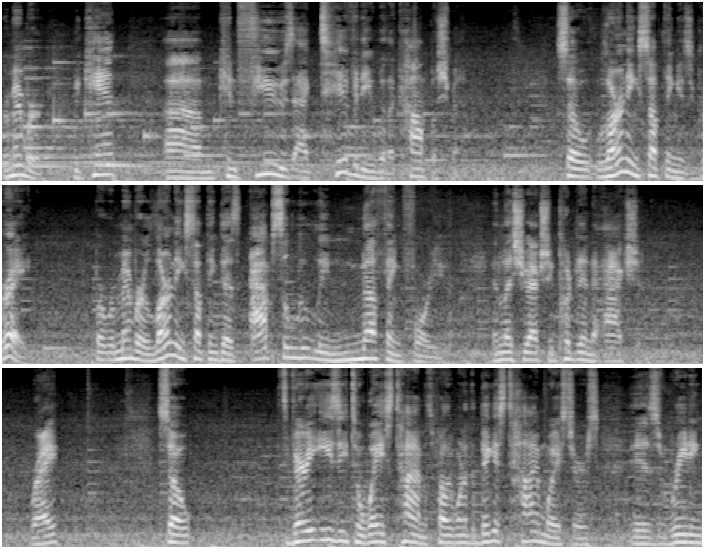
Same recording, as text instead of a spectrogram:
Remember, we can't um, confuse activity with accomplishment. So learning something is great, but remember, learning something does absolutely nothing for you unless you actually put it into action, right? So it's very easy to waste time. It's probably one of the biggest time wasters is reading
